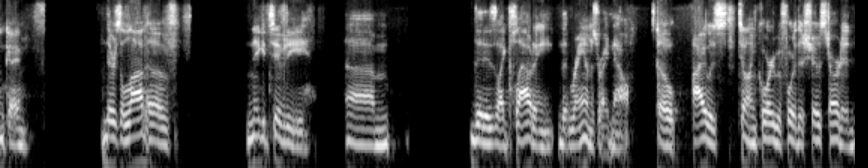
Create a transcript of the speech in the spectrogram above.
Okay. There's a lot of negativity um, that is like clouding the Rams right now. So I was telling Corey before the show started,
